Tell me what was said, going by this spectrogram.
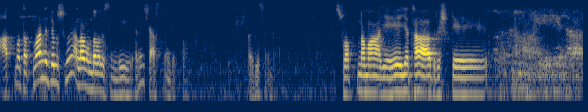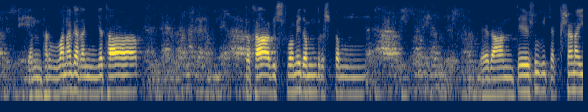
ఆత్మతత్వాన్ని తెలుసుకుని అలా ఉండవలసింది అని శాస్త్రం చెప్తాం అది సంగతి స్వప్నమాయే యథా దృష్టే గంధర్వనగరం యథా తథా విశ్వమిదం దృష్టం వేదాంతేషు విచక్షణై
